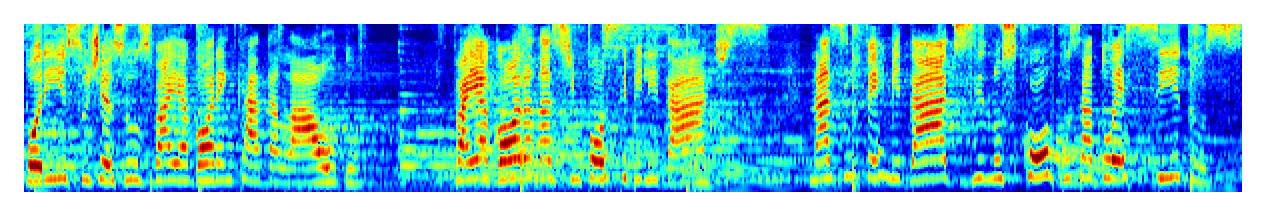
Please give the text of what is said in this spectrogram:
Por isso, Jesus vai agora em cada laudo, vai agora nas impossibilidades, nas enfermidades e nos corpos adoecidos.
